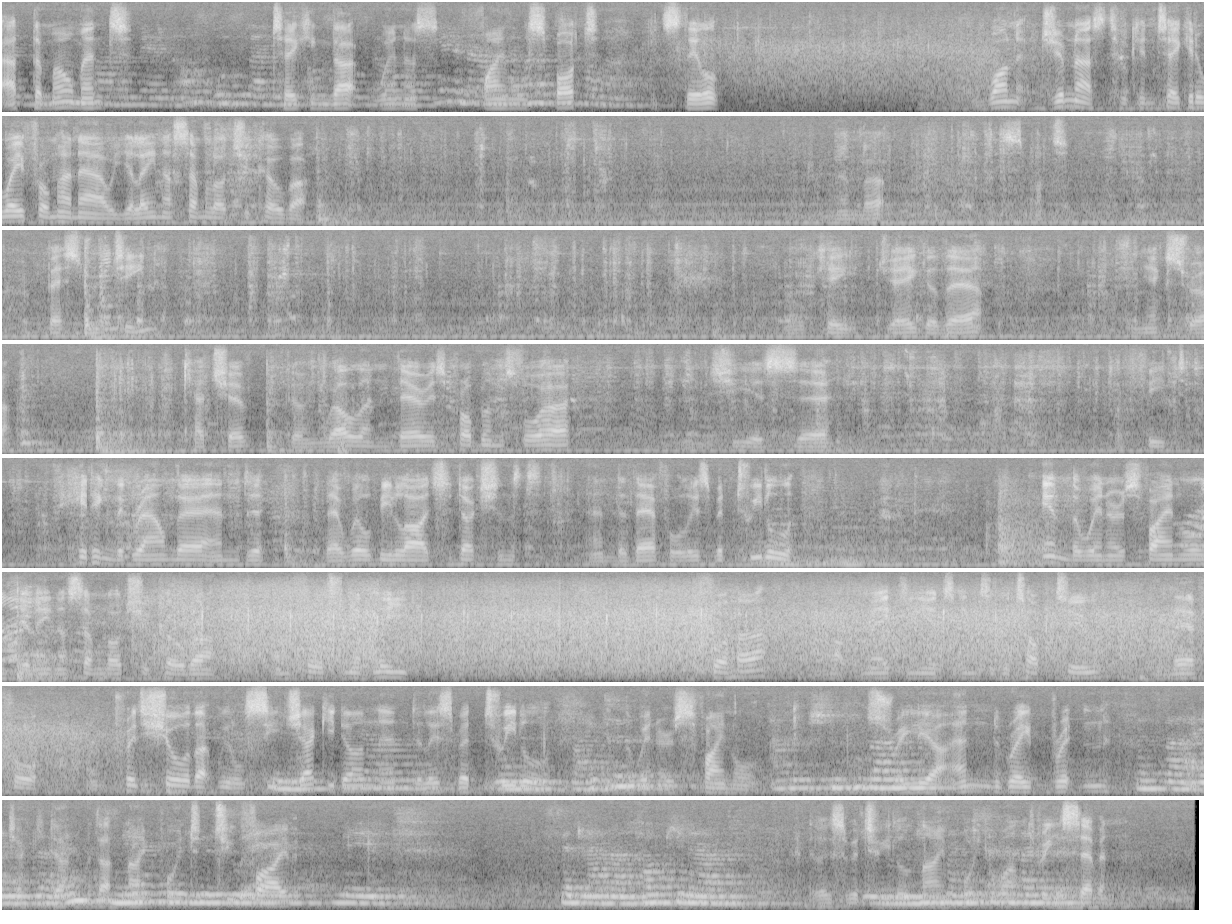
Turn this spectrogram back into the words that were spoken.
at the moment taking that winner's final spot. But still, one gymnast who can take it away from her now, Yelena Zamolodchikova. Remember, it's not her best routine. Okay, Jaeger there, nothing extra. Tkachev going well, and there is problems for her. And she is uh, her feet hitting the ground there, and uh, there will be large deductions, and uh, therefore Elizabeth Tweddle in the winners final, Yelena Zamolodchikova, unfortunately for her, not making it into the top two, and therefore I'm pretty sure that we'll see Jackie Dunn and Elizabeth Tweddle in the winners final. Australia and Great Britain. Jackie Dunn with that 9.25. Elizabeth Tweddle 9.137.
